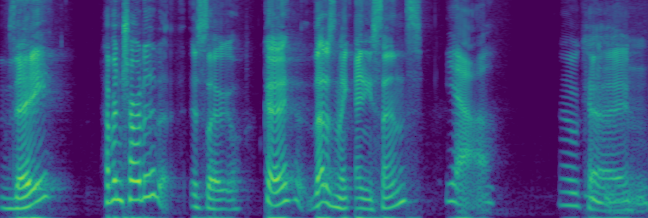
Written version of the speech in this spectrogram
they haven't charted? It's like okay, that doesn't make any sense. Yeah. Okay. Hmm.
